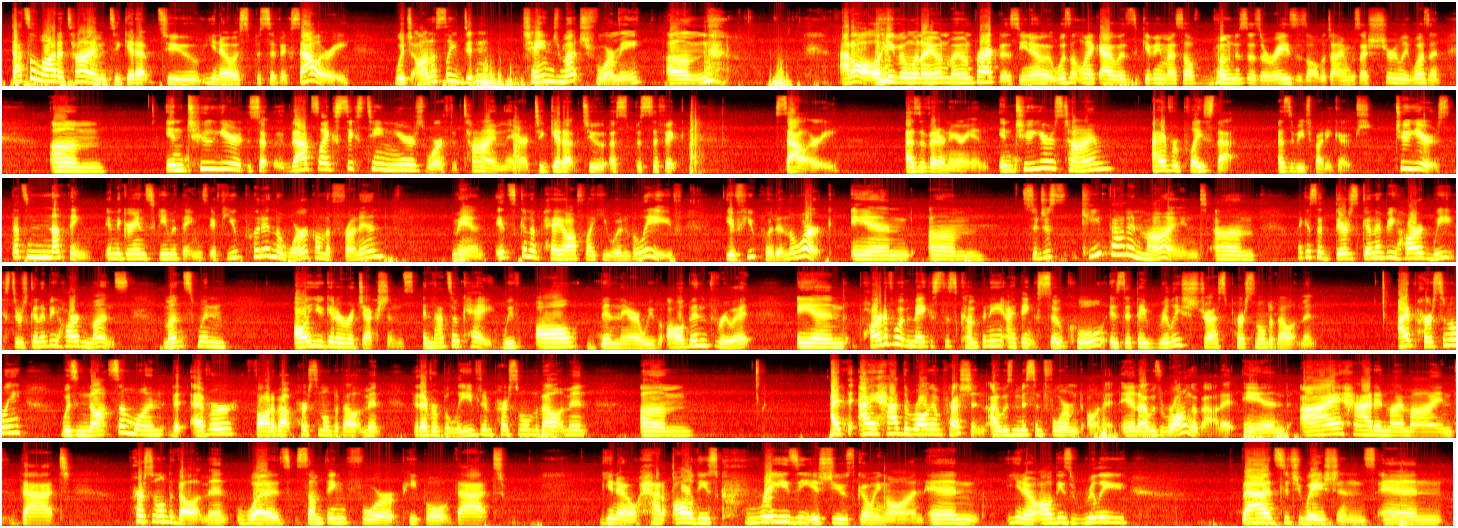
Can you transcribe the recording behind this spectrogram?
That's a lot of time to get up to, you know, a specific salary, which honestly didn't change much for me. Um, at all, even when I owned my own practice. You know, it wasn't like I was giving myself bonuses or raises all the time because I surely wasn't. Um, in two years, so that's like 16 years worth of time there to get up to a specific salary as a veterinarian. In two years' time, I have replaced that as a Beachbody coach. Two years. That's nothing in the grand scheme of things. If you put in the work on the front end, man, it's going to pay off like you wouldn't believe if you put in the work. And um, so just keep that in mind. Um, like I said, there's going to be hard weeks, there's going to be hard months, months when all you get are rejections, and that's okay. We've all been there, we've all been through it. And part of what makes this company, I think, so cool is that they really stress personal development. I personally was not someone that ever thought about personal development, that ever believed in personal development. Um, I, th- I had the wrong impression. I was misinformed on it, and I was wrong about it. And I had in my mind that personal development was something for people that, you know, had all these crazy issues going on, and you know, all these really bad situations, and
